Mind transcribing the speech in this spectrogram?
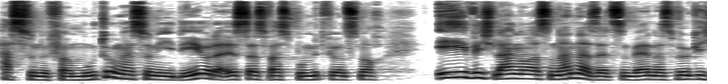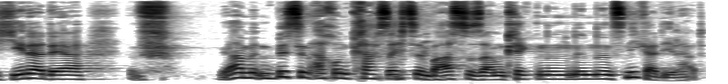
Hast du eine Vermutung? Hast du eine Idee? Oder ist das was, womit wir uns noch ewig lange auseinandersetzen werden, dass wirklich jeder, der ja, mit ein bisschen Ach und Krach 16 Bars zusammenkriegt, einen, einen Sneaker-Deal hat?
